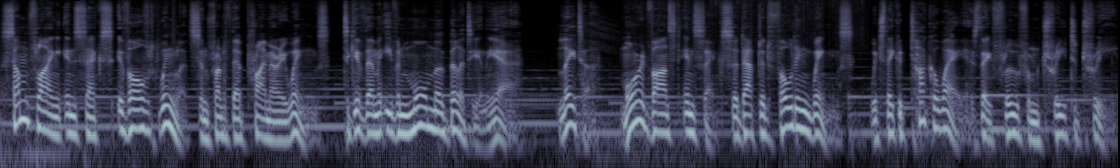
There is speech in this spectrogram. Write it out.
Some flying insects evolved winglets in front of their primary wings to give them even more mobility in the air. Later, more advanced insects adapted folding wings, which they could tuck away as they flew from tree to tree.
